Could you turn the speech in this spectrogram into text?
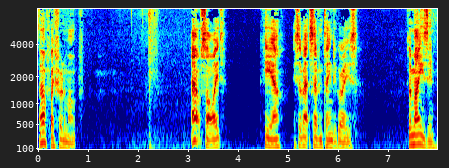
Halfway through the month. Outside, here, it's about 17 degrees. It's amazing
